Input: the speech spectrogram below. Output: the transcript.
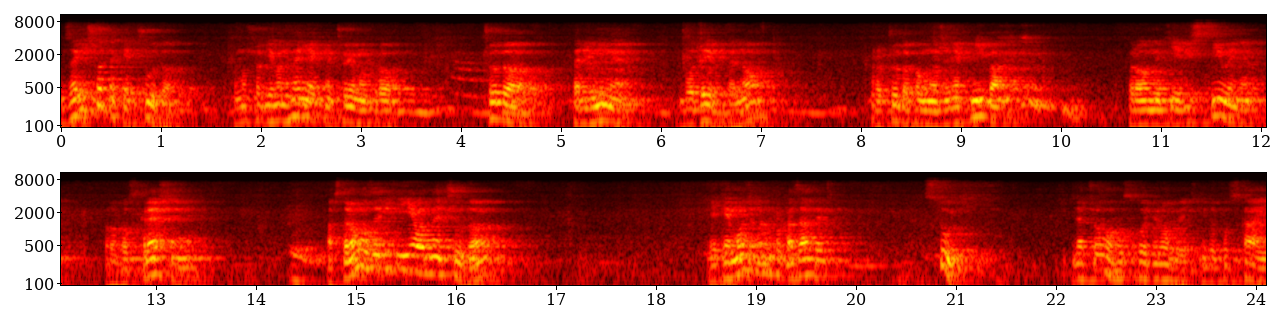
Взагалі, що таке чудо? Тому що в Євангеліях ми чуємо про чудо переміни води в вино, про чудо помноження хліба, про миттєві зцілення, про воскрешення. А в Старому Завіті є одне чудо, яке може нам показати суть, для чого Господь робить і допускає,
